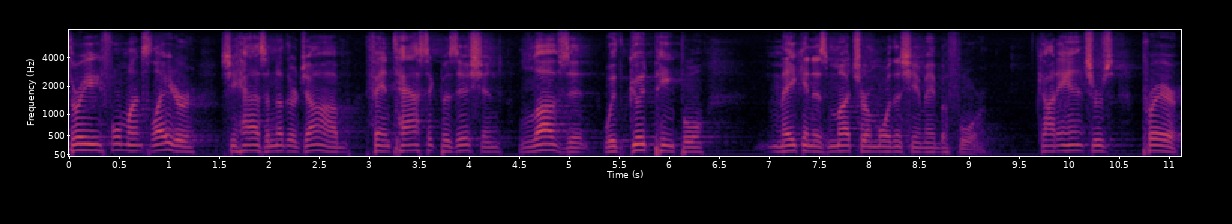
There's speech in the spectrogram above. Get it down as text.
three, four months later, she has another job, fantastic position, loves it, with good people, making as much or more than she made before. God answers prayer.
